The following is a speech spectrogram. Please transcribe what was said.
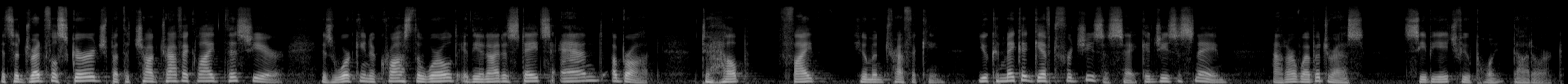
It's a dreadful scourge, but the Chog Traffic Light this year is working across the world in the United States and abroad to help fight human trafficking. You can make a gift for Jesus' sake, in Jesus' name, at our web address, cbhviewpoint.org.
